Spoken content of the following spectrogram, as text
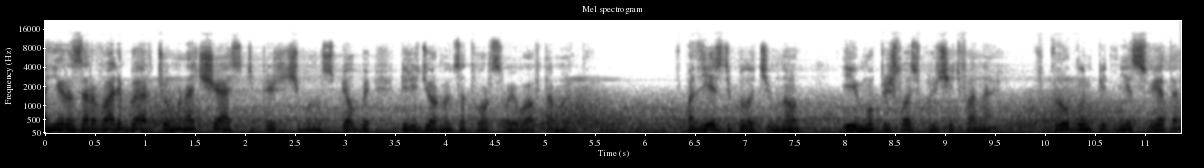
Они разорвали бы Артема на части, прежде чем он успел бы передернуть затвор своего автомата. В подъезде было темно, и ему пришлось включить фонарь. В круглом пятне света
